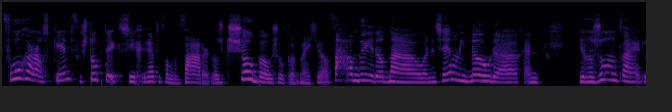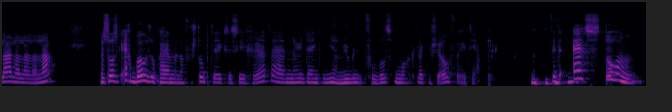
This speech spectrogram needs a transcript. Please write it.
Vroeger als kind verstopte ik de sigaretten van mijn vader. Daar was ik zo boos op hem, weet je wel. Waarom doe je dat nou? En het is helemaal niet nodig. En je gezondheid, la la la la la. Dus was ik echt boos op hem en dan verstopte ik zijn sigaretten. En nu denk ik, ja, nu ben ik volwassen, mag ik lekker zelf weten. Ja, ik vind het echt stom.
